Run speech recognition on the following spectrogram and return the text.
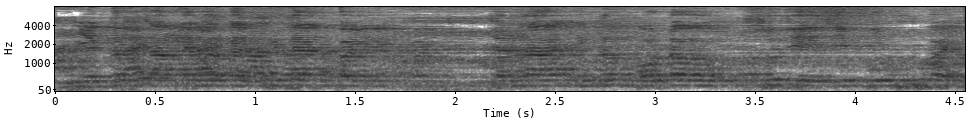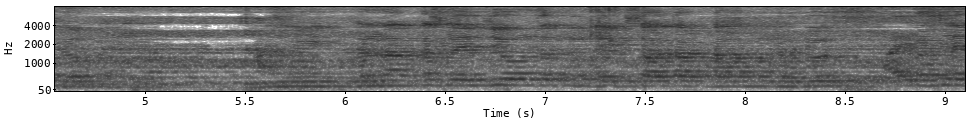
आणि एकदम चांगल्या प्रकारे फिटॅन पाहिजे त्यांना एकदम फोटो सूज यायची पोट फुगायचं आणि त्यांना कसलं जेवण जात नव्हतं एक सात आठ दहा पंधरा दिवस कसले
